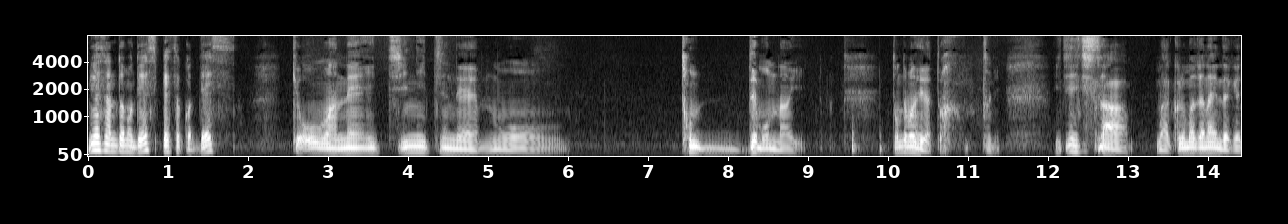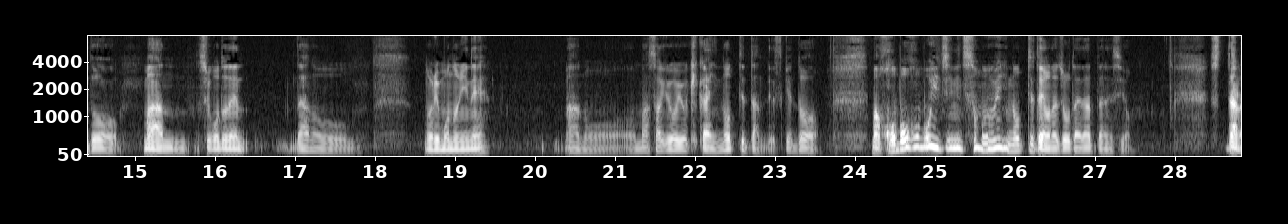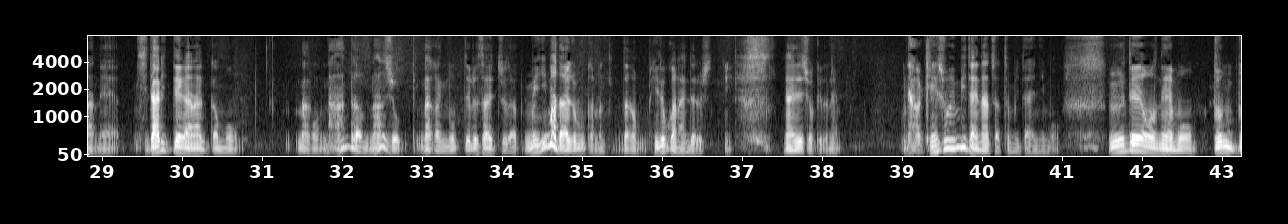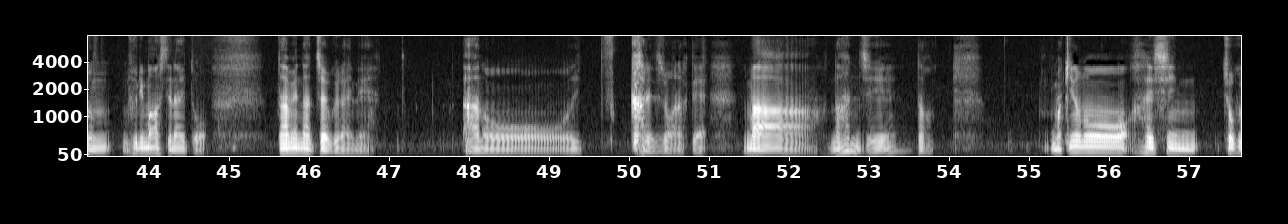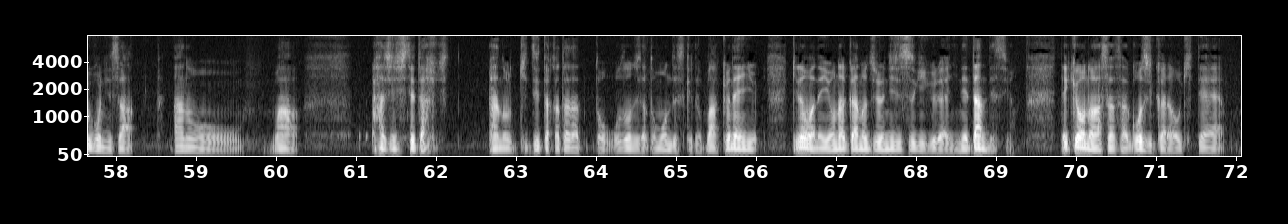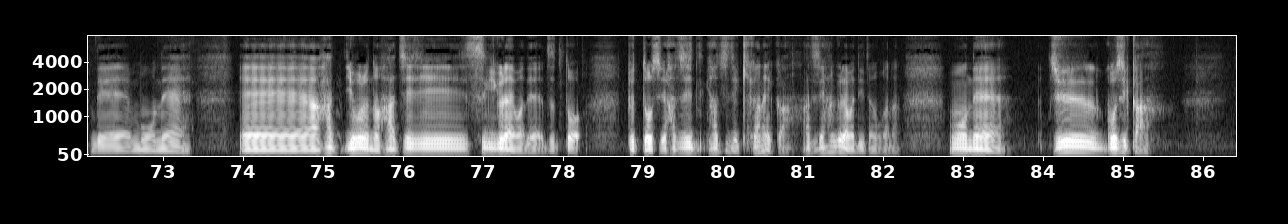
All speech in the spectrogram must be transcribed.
皆さんどうもです。ペソコです。今日はね、一日ね、もう、とんでもない、とんでもない日だと、本当に。一日さ、まあ車じゃないんだけど、まあ仕事で、あの、乗り物にね、あの、まあ作業用機械に乗ってたんですけど、まあほぼほぼ一日その上に乗ってたような状態だったんですよ。したらね左手がなんかもうなんだろう何でしょう中に乗ってる最中だって。今大丈夫かなだからひどくはないんだろうしないでしょうけどね。なんか軽症炎みたいになっちゃったみたいにも腕をねもうブンブン振り回してないとダメになっちゃうぐらいね。あのー、疲れてしょうがなくて。まあ何時？だからまあ昨日の配信直後にさあのまあ配信してたあの気づいた方だとご存知だと思うんですけどまあ去年昨日はね夜中の12時過ぎぐらいに寝たんですよ。で今日の朝さ5時から起きてでもうねえー、夜の8時過ぎぐらいまでずっとぶっ通し8時 ,8 時で聞かないか。8時半ぐらいまでいたのかな。もうね15時間。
